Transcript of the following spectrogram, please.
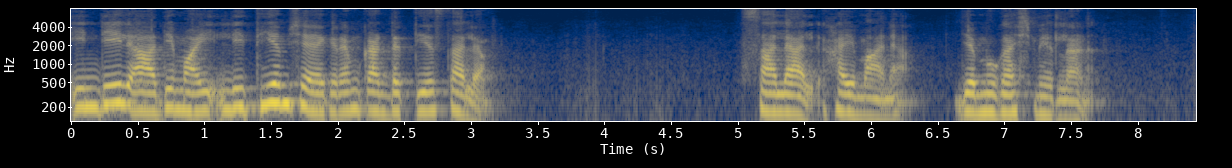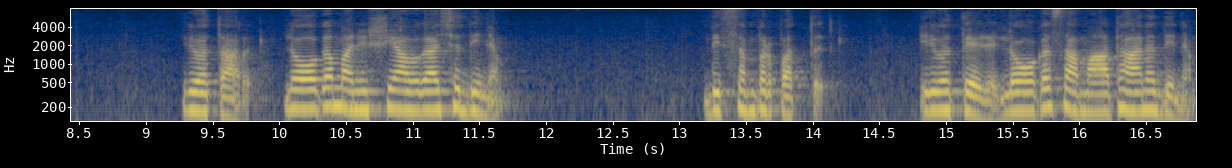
ഇന്ത്യയിൽ ആദ്യമായി ലിഥിയം ശേഖരം കണ്ടെത്തിയ സ്ഥലം സലാൽ ഹൈമാന ജമ്മു കാശ്മീരിലാണ് ഇരുപത്താറ്. ലോക മനുഷ്യാവകാശ ദിനം ഡിസംബർ പത്ത്. ഇരുപത്തേഴ്. ലോക സമാധാന ദിനം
